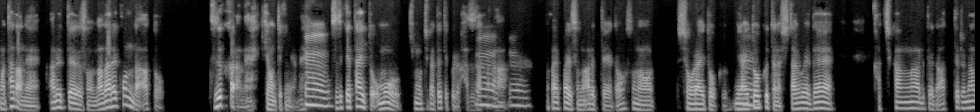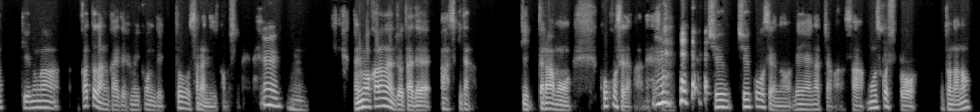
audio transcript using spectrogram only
まあ、ただね、ある程度そのなだれ込んだ後、続くからね、基本的にはね。うん。続けたいと思う気持ちが出てくるはずだから、だうん、からやっぱりそのある程度、その将来トーク、未来トークってのはした上で、価値観がある程度合ってるなっていうのが分かった段階で踏み込んでいくと、さらにいいかもしれないね。うん。うん。何も分からない状態で、あ、好きだって言ったらもう、高校生だからね。中、中高生の恋愛になっちゃうからさ、もう少しこう、大人の、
